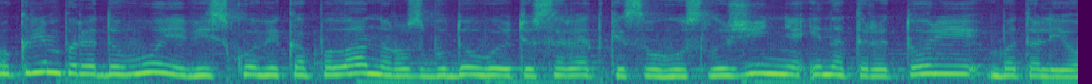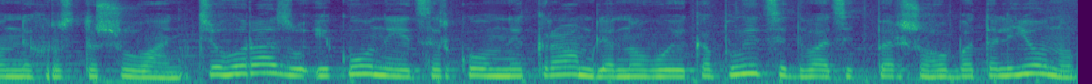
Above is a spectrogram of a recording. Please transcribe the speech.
Окрім передової, військові капелани розбудовують осередки свого служіння і на території батальйонних розташувань. Цього разу ікони і церковний крам для нової каплиці 21-го батальйону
